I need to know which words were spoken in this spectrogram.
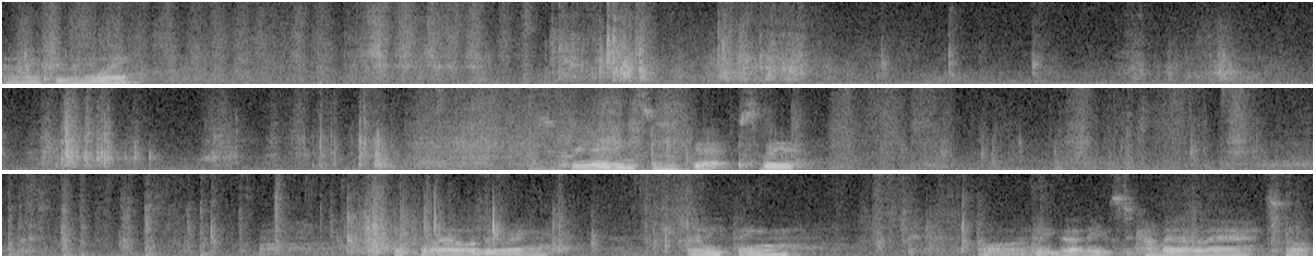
I'm going to anyway. Just creating some gaps there. flower doing anything. I think that needs to come out of there. It's not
